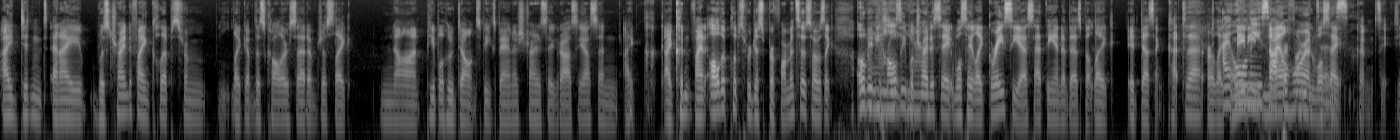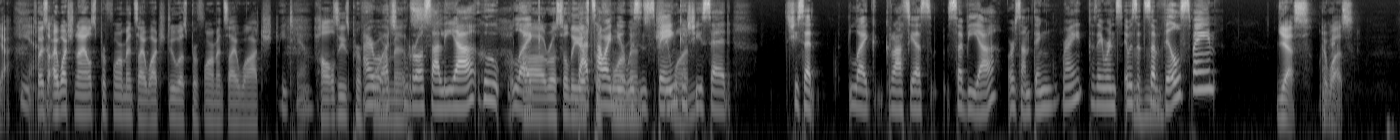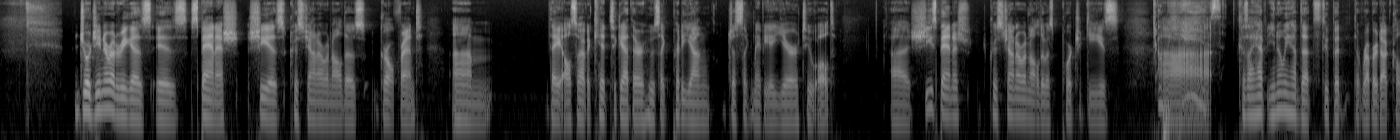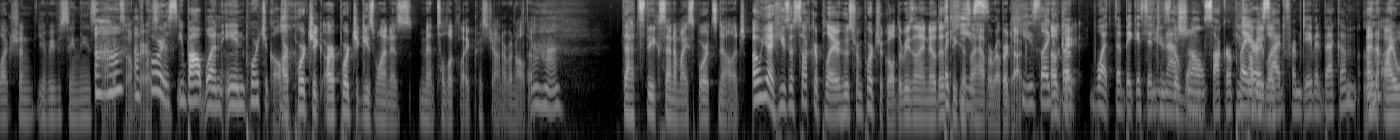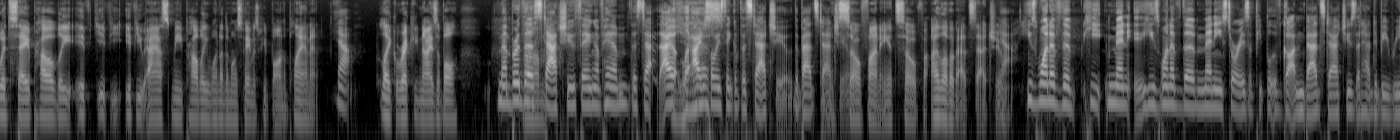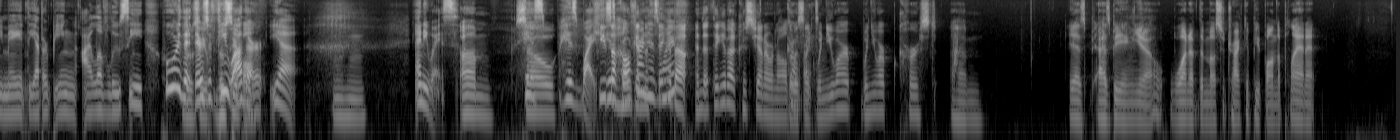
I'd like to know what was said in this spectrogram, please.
I didn't, and I was trying to find clips from like of this caller said of just like non people who don't speak Spanish trying to say gracias, and I I couldn't find all the clips were just performances. So I was like, oh, maybe only- Halsey will try to say we'll say like gracias at the end of this, but like it doesn't cut to that, or like I maybe only saw Niall Horan will say performances. couldn't see, yeah. Yeah. So I, saw- I watched Niall's performance, I watched Dua's performance, I watched Me too. Halsey's performance. I performance. watched Rosalia, who like Uh, Rosalia's that's how I knew it was in performance. She Spain because she said, she said like gracias Sevilla or something, right? Because they were in it was it Mhm. Seville, Spain. Yes, it was. Georgina Rodriguez is Spanish. She is Cristiano Ronaldo's girlfriend. Um, they also have a kid together who's like pretty young, just like maybe a year or two old. Uh, she's Spanish. Cristiano Ronaldo is Portuguese. Oh, uh, yes. Because I have, you know, we have that stupid the rubber duck collection. Have you ever seen these? Uh-huh, so of course, you bought one in Portugal. Our Portug our Portuguese one is meant to look like Cristiano Ronaldo. Uh-huh. That's the extent of my sports knowledge. Oh yeah, he's a soccer player who's from Portugal. The reason I know this But because I have a rubber duck. He's like okay. the what the biggest He's the international one. soccer player aside like- from David Beckham. and I would say probably if if if you ask me, probably one of the most famous people on the planet. yeah. Like recognizable. Remember the Um, statue thing of him? The stat. I I just always think of the statue, the bad statue. It's so funny. It's so. Fu- I love a bad statue. Yeah, he's one of the he many he's one of the many stories of people who've gotten bad statues that had to be remade. The other being I Love Lucy. Who are the, Lucy- There's a few Lucy Ball. other. Yeah. Mm-hmm. Anyways, Um. So his wife, he's his a hunk, and the thing wife? about and the thing about Cristiano Ronaldo is like when you are when you are cursed, um, as as being you know one of the most attractive people on the planet,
